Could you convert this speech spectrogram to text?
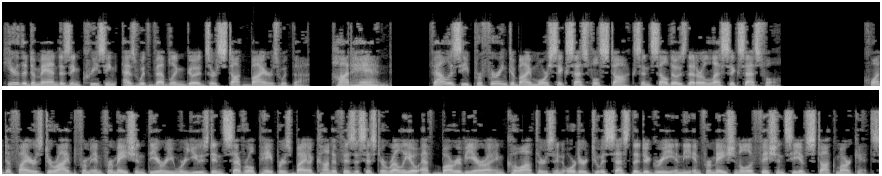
Here the demand is increasing, as with Veblen goods or stock buyers with the «hot hand» fallacy preferring to buy more successful stocks and sell those that are less successful. Quantifiers derived from information theory were used in several papers by econophysicist Aurelio F. Bariviera and co-authors in order to assess the degree in the informational efficiency of stock markets.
